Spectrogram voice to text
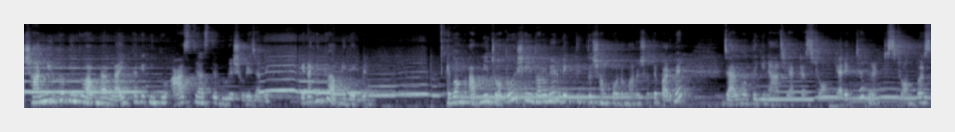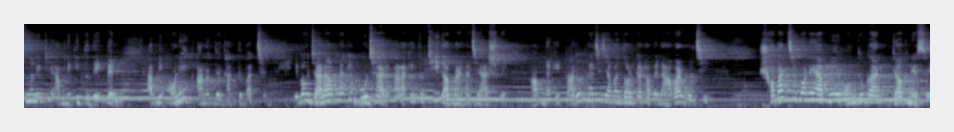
সান্নিধ্য কিন্তু আপনার লাইফ থেকে কিন্তু আস্তে আস্তে দূরে সরে যাবে। এটা কিন্তু আপনি দেখবেন। এবং আপনি যত সেই ধরনের ব্যক্তিত্ব সম্পন্ন মানুষ হতে পারবেন, যার মধ্যে কিনা আছে একটা স্ট্রং ক্যারেক্টার একটা স্ট্রং পার্সোনালিটি আপনি কিন্তু দেখবেন আপনি অনেক আনন্দে থাকতে পারছেন। এবং যারা আপনাকে বোঝার, তারা কিন্তু ঠিক আপনার কাছে আসবে। আপনাকে কারোর কাছে যাবার দরকার হবে না, আবার বলছি সবার জীবনে আপনি অন্ধকার ডার্কনেসে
